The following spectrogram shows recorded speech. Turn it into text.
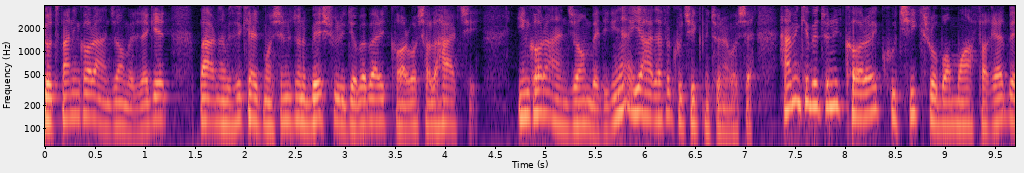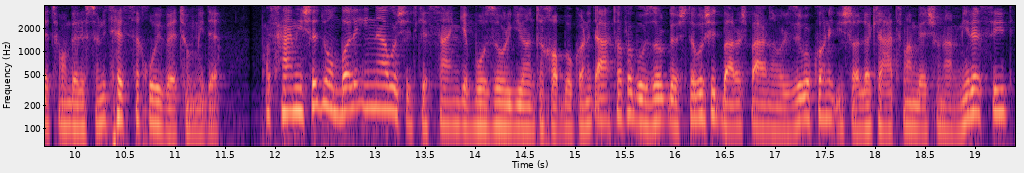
لطفا این کار رو انجام بدید. اگه برنامه‌ریزی کردید ماشینتون رو بشورید یا ببرید کارواش حالا هر چی. این کار رو انجام بدید. این یه هدف کوچیک می‌تونه باشه. همین که بتونید کارهای کوچیک رو با موفقیت به اتمام برسونید حس خوبی بهتون میده. پس همیشه دنبال این نباشید که سنگ بزرگی رو انتخاب بکنید. اهداف بزرگ داشته باشید براش برنامه‌ریزی بکنید. ایشالله که حتما بهشون هم می‌رسید.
